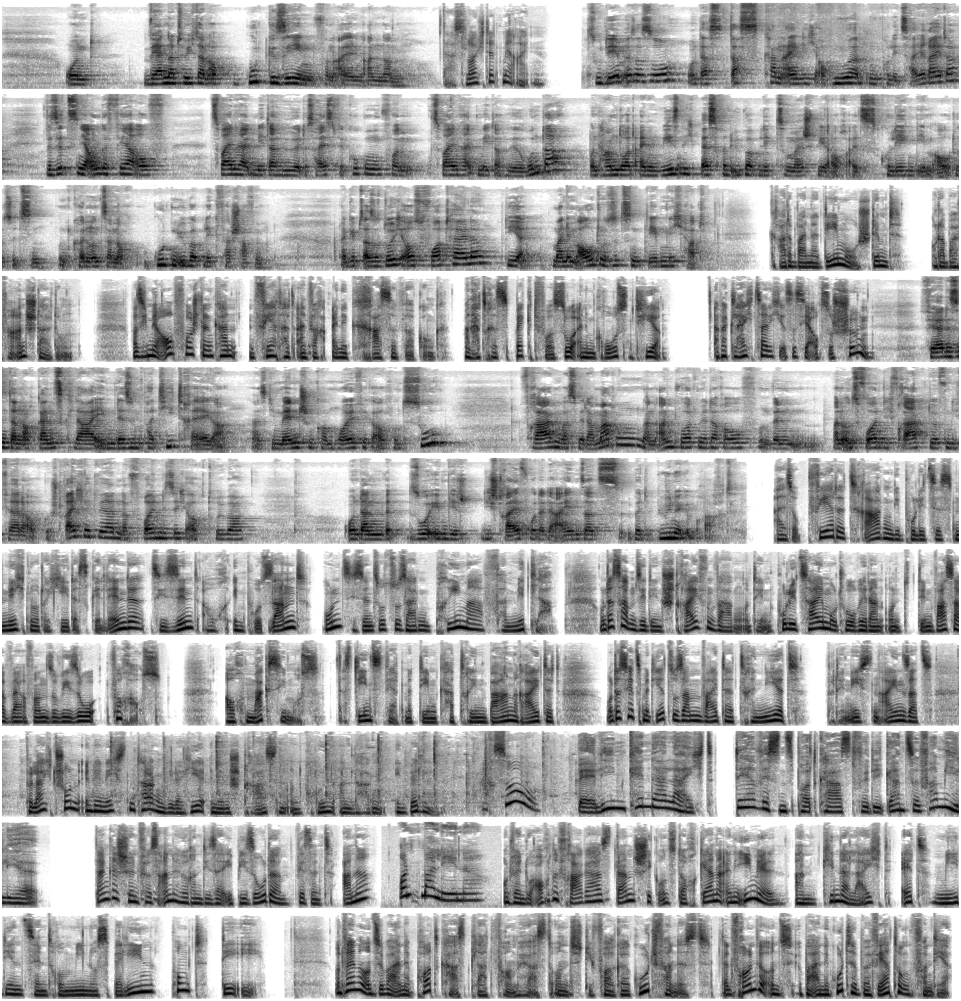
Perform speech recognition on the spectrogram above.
Und werden natürlich dann auch gut gesehen von allen anderen. Das leuchtet mir ein. Zudem ist es so, und das, das kann eigentlich auch nur ein Polizeireiter. Wir sitzen ja ungefähr auf zweieinhalb Meter Höhe. Das heißt, wir gucken von zweieinhalb Meter Höhe runter und haben dort einen wesentlich besseren Überblick, zum Beispiel auch als Kollegen, die im Auto sitzen und können uns dann auch guten Überblick verschaffen. Da gibt es also durchaus Vorteile, die man im Auto sitzend eben nicht hat. Gerade bei einer Demo, stimmt. Oder bei Veranstaltungen. Was ich mir auch vorstellen kann, ein Pferd hat einfach eine krasse Wirkung. Man hat Respekt vor so einem großen Tier. Aber gleichzeitig ist es ja auch so schön. Pferde sind dann auch ganz klar eben der Sympathieträger. Also die Menschen kommen häufig auf uns zu, fragen, was wir da machen, dann antworten wir darauf. Und wenn man uns freundlich fragt, dürfen die Pferde auch gestreichelt werden, da freuen die sich auch drüber. Und dann wird so eben die, die Streife oder der Einsatz über die Bühne gebracht. Also Pferde tragen die Polizisten nicht nur durch jedes Gelände, sie sind auch imposant und sie sind sozusagen prima Vermittler. Und das haben sie den Streifenwagen und den Polizeimotorrädern und den Wasserwerfern sowieso voraus. Auch Maximus, das Dienstpferd, mit dem Katrin Bahn reitet und das jetzt mit ihr zusammen weiter trainiert für den nächsten Einsatz, vielleicht schon in den nächsten Tagen wieder hier in den Straßen und Grünanlagen in Berlin. Ach so. Berlin Kinderleicht, der Wissenspodcast für die ganze Familie. Dankeschön fürs Anhören dieser Episode. Wir sind Anne Und Marlene. und wenn du auch eine Frage hast, dann schick uns doch gerne eine E-Mail an kinderleicht.medienzentrum-berlin.de. Und wenn du uns über eine Podcast-Plattform hörst und die Folge gut fandest, dann freuen wir uns über eine gute Bewertung von dir.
